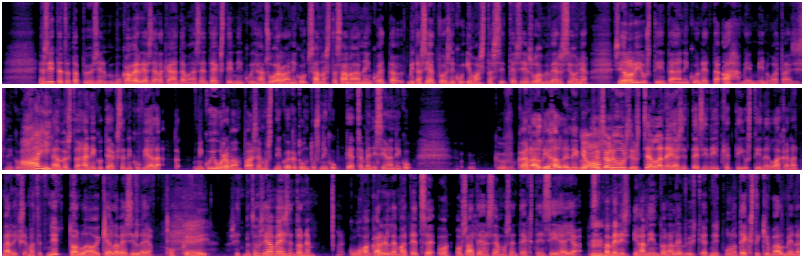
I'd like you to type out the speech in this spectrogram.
ja sitten tota pyysin mun kaveria siellä kääntämään sen tekstin niin kuin ihan suoraan niin kuin sanasta sanaan, niin kuin, että mitä sieltä voisi niin kuin imasta sitten siihen suomi-versioon. Ja siellä oli justiin tämä, niin kuin, että ahme minua, tai siis niin kuin, Ai. tämmöistä vähän niin kuin, tiedätkö, niin kuin vielä niin kuin juurevampaa, semmoista, niin kuin, joka tuntuisi, niin kuin, tiedätkö, menisi ihan niin kuin kananlihalle. Niin kuin, se oli mun just sellainen ja sitten siinä itkettiin justiin ne lakanat märiksi. Ja mä että nyt ollaan oikealla vesillä ja Okei. sitten mä tosiaan vein sen tonne Kuuvan Karille. Mä ajattelin, että se on, osaa tehdä semmoisen tekstin siihen. Ja mm. Mä menin ihan intona levyyhtiöön, että nyt mulla on tekstikin valmiina.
